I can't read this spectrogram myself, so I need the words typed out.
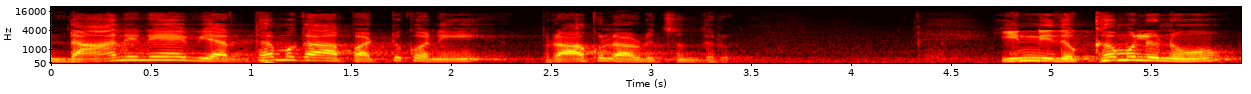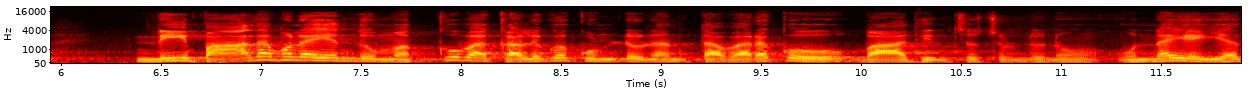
దానినే వ్యర్థముగా పట్టుకొని ప్రాకులాడుచుందురు. ఇన్ని దుఃఖములను నీ పాదముల యందు మక్కువ కలుగకుండునంత వరకు బాధించుచుండును. ఉన్నాయ్య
